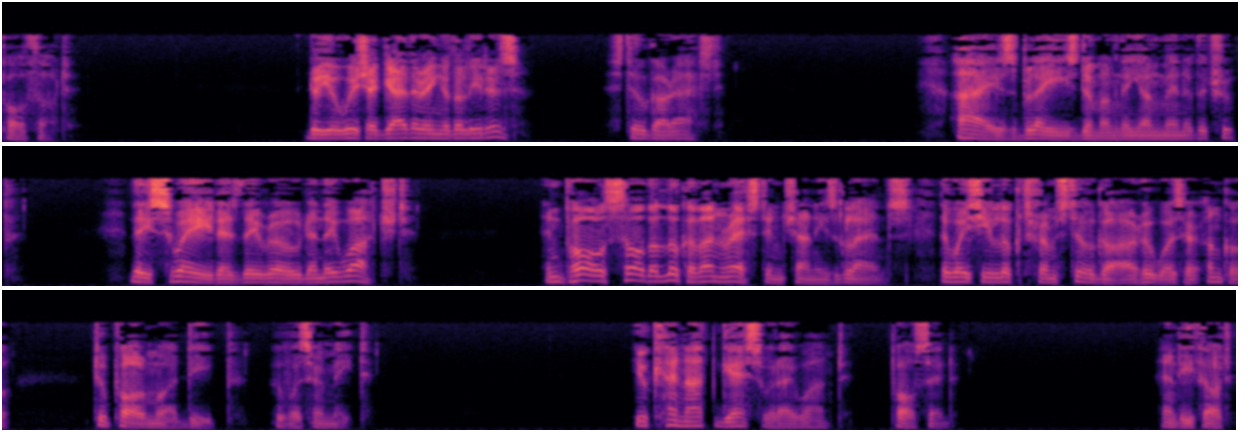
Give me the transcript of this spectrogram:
Paul thought. "'Do you wish a gathering of the leaders?' Stilgar asked. Eyes blazed among the young men of the troop. They swayed as they rode, and they watched. And Paul saw the look of unrest in Chani's glance, the way she looked from Stilgar, who was her uncle, to Paul Muad'Dib, who was her mate. "'You cannot guess what I want,' Paul said. And he thought,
